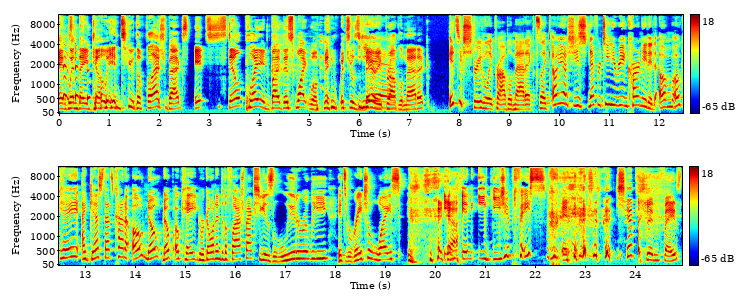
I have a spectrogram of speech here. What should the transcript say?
and when they go into the flashbacks, it's still played by this white woman, which was very Yeah. problematic. It's extremely problematic. It's like, oh yeah, she's Nefertiti reincarnated. Um, okay, I guess that's kind of. Oh no, nope. Okay, we're going into the flashback. She is literally. It's Rachel Weisz in, yeah. in e- Egypt face. Egyptian face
